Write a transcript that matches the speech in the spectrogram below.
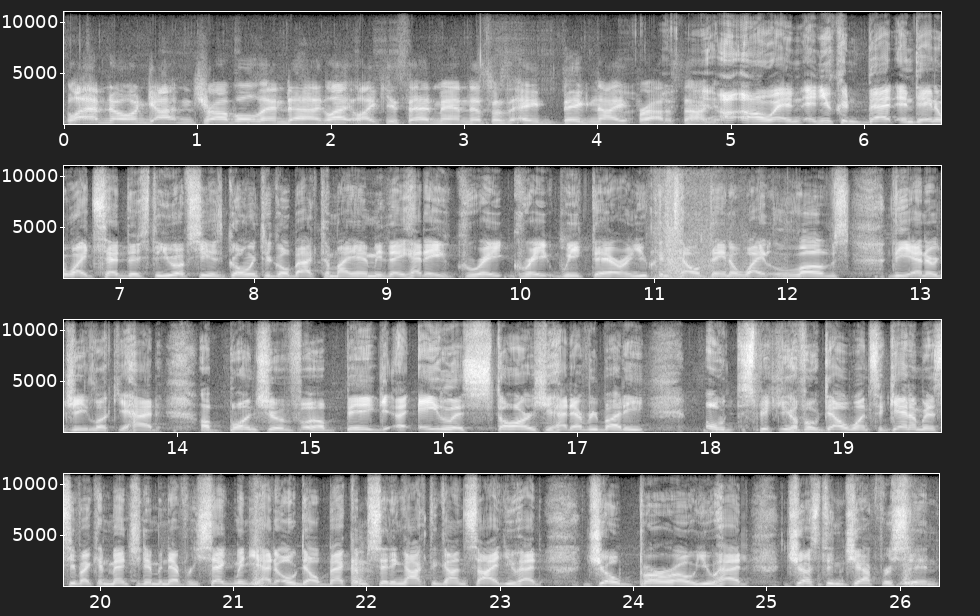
Glad no one got in trouble. And uh, like, like, you said, man, this was a big night for Adesanya. Uh, oh, and, and you can bet, and Dana White said this, the UFC is going to go back to Miami. They had a great, great week there, and you can tell Dana White loves the energy. Look, you had a bunch of uh, big uh, A-list stars. You had everybody. Oh, speaking of Odell, once again, I'm going to see if I can mention him in every segment. You had Odell Beckham sitting octagon side. You had Joe Burrow. You had Justin Jefferson.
